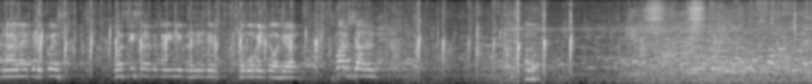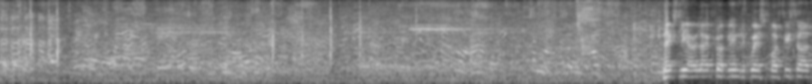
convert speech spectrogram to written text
And I'd like to request Percy sir to kindly present him the memento here. Sparsh Jalan. Hello. Nextly, I would like to again request Percy sir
